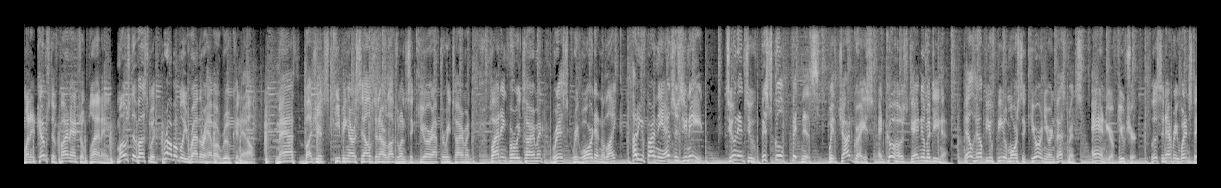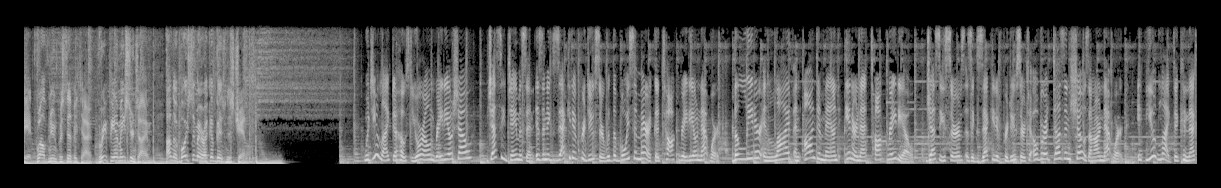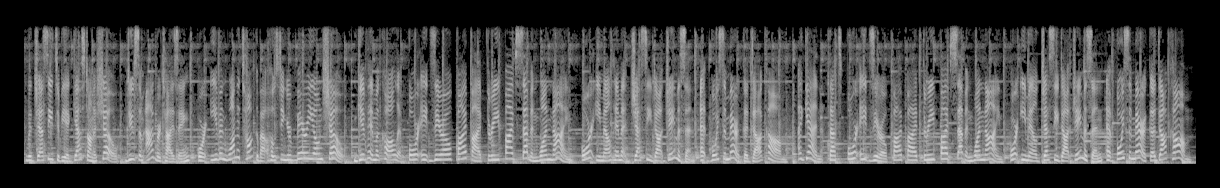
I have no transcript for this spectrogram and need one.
When it comes to financial planning, most of us would probably rather have a root canal. Math, budgets, keeping ourselves and our loved ones secure after retirement, planning for retirement, risk, reward, and the like. How do you find the answers you need? Tune into Fiscal Fitness with John Grace and co host Daniel Medina. They'll help you feel more secure in your investments and your future. Listen every Wednesday at 12 noon Pacific Time, 3 p.m. Eastern Time on the Voice America Business Channel. Would you like to host your own radio show? Jesse Jameson is an executive producer with the Voice America Talk Radio Network, the leader in live and on demand internet talk radio. Jesse serves as executive producer to over a dozen shows on our network. If you'd like to connect with Jesse to be a guest on a show, do some advertising, or even want to talk about hosting your very own show, give him a call at 480 553 5719 or email him at jesse.jameson at voiceamerica.com. Again, that's 480 553 5719 or email jesse.jameson at voiceamerica.com.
